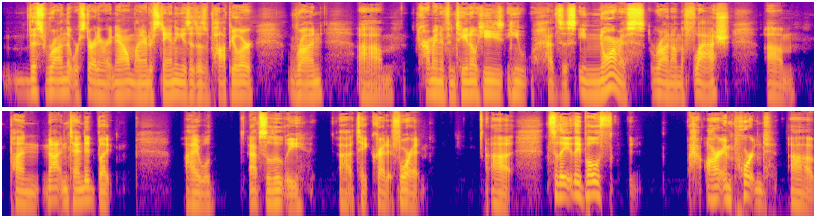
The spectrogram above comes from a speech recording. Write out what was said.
This run that we're starting right now, my understanding is it is a popular run. Um, Carmine Infantino, he he has this enormous run on the Flash, um, pun not intended, but I will absolutely uh, take credit for it. Uh, so they they both are important uh,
